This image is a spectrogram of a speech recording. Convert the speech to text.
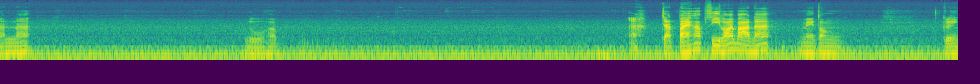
นั้นนะ ดูครับ อะจัดไปครับ 400 บาทนะ ไม่ต้องเกรง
